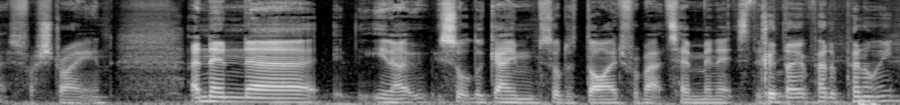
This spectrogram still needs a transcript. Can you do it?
it's frustrating. And then uh, you know, sort of the game sort of died for about ten minutes. Could they have had a penalty?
